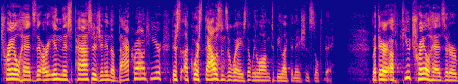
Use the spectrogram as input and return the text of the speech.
trailheads that are in this passage and in the background here. There's, of course, thousands of ways that we long to be like the nations still today. But there are a few trailheads that are,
